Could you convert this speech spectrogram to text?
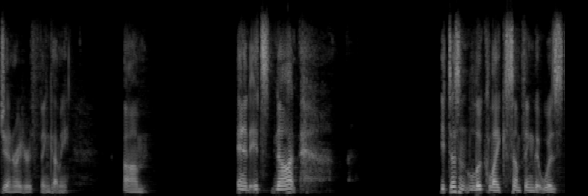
generator thingummy. Um, and it's not, it doesn't look like something that was,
